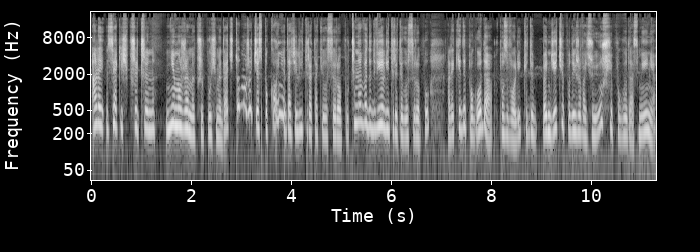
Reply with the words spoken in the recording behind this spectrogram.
ale z jakichś przyczyn nie możemy, przypuśćmy, dać, to możecie spokojnie dać litrę takiego syropu, czy nawet dwie litry tego syropu, ale kiedy pogoda pozwoli, kiedy będziecie podejrzewać, że już się pogoda zmienia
